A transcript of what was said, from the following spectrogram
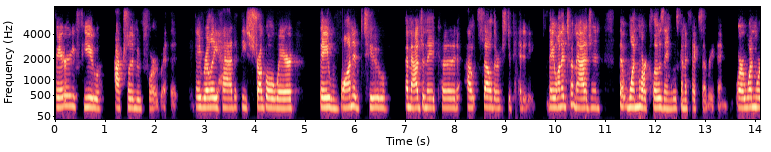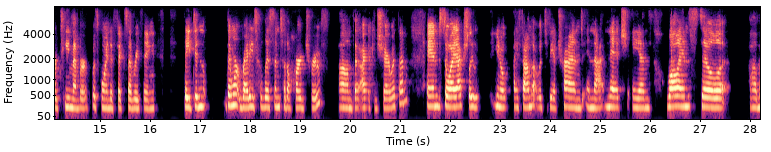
very few actually moved forward with it. They really had the struggle where they wanted to imagine they could outsell their stupidity. They wanted to imagine that one more closing was going to fix everything or one more team member was going to fix everything. They didn't they weren't ready to listen to the hard truth um, that I could share with them. And so I actually, you know, I found that to be a trend in that niche. And while I'm still um,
